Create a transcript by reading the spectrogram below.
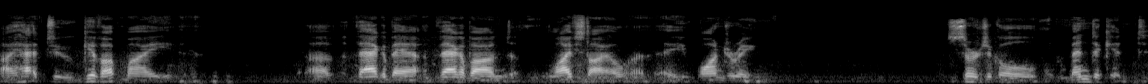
I had to give up my uh, vagabond, vagabond lifestyle, a wandering surgical mendicant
